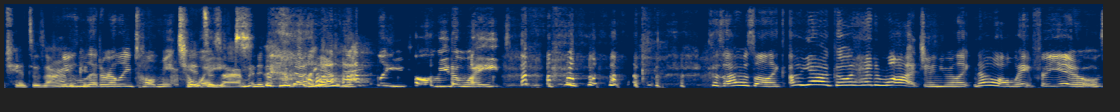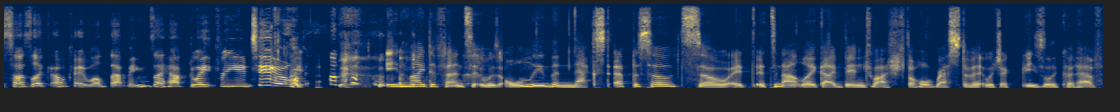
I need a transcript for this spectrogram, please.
chances are I'm. You gonna- literally told me to chances wait. are I'm going to on you. exactly. You told me to wait. Because I was all like, oh, yeah, go ahead and watch. And you were like, no, I'll wait for you. So I was like, okay, well, that means I have to wait for you too. In my defense, it was only the next episode, so it, it's not like I binge watched the whole rest of it, which I easily could have.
